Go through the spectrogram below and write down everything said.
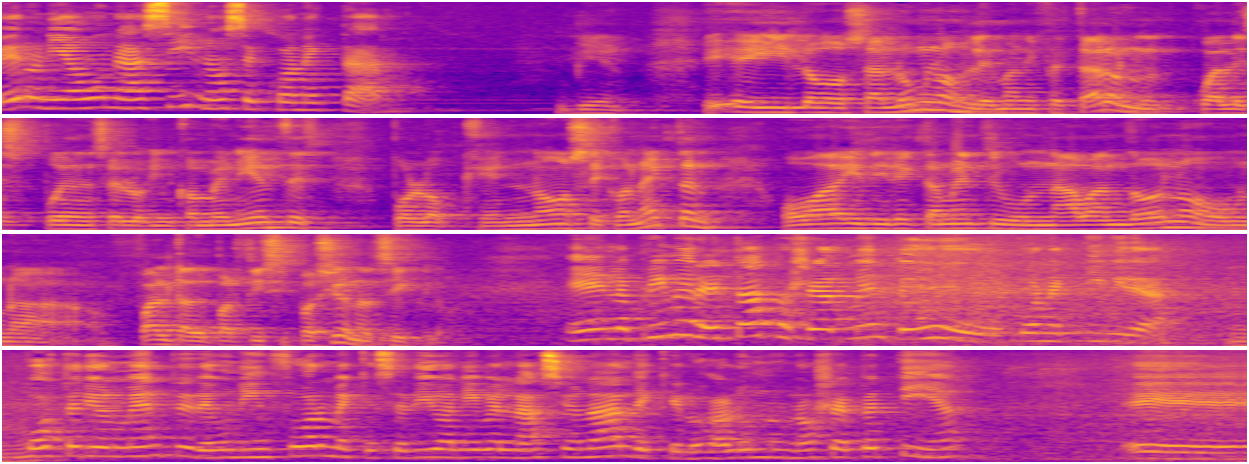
pero ni aún así no se conectaron. Bien. ¿Y, los alumnos le manifestaron cuáles pueden ser los inconvenientes por lo que no se conectan o hay directamente un abandono o una falta de participación al ciclo? En la primera etapa realmente hubo conectividad. Posteriormente de un informe que se dio a nivel nacional de que los alumnos no repetían, eh,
